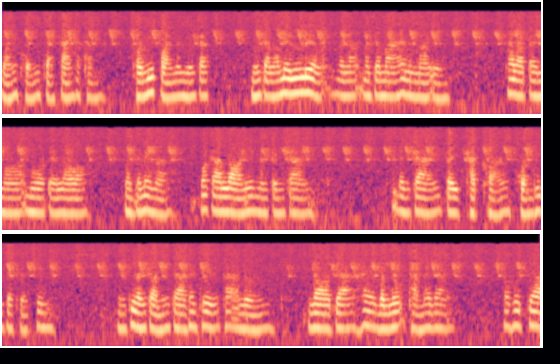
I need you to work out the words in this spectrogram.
หวังผลจากการกระทำผลนี้ปล่อยมันเหมือนกับเหมือนกับเราไม่รู้เรื่องเวลามันจะมาให้มันมาเอง ถ้าเราไปมอมัวแต่รอ มันจะไม่มา เพราะการรอนี่มันเป็นการ เป็นการไปขัดขวางผลที่จะเกิดขึ้น อย่างที่วันก่อนนี้ตาท่านเทศพระอนุนรอจะให้บรรลุทำไม่ได้พระพุทธเจ้า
